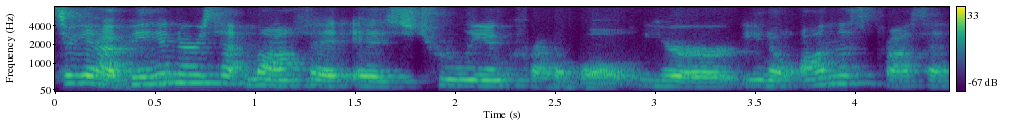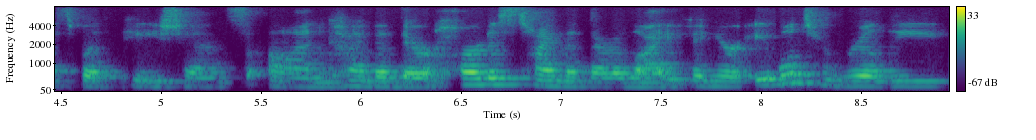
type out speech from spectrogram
so yeah, being a nurse at Moffitt is truly incredible. You're, you know, on this process with patients on kind of their hardest time in their life, and you're able to really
